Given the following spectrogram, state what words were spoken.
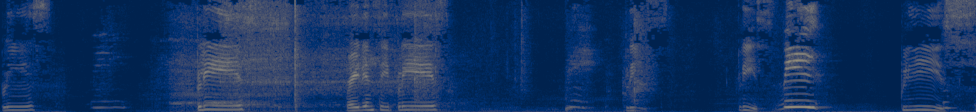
Please. Please. Brayden, see, please. Please. Please. Please.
